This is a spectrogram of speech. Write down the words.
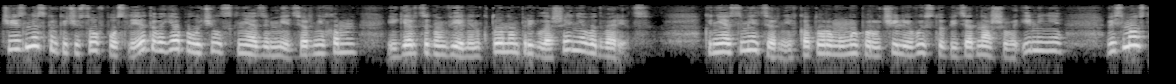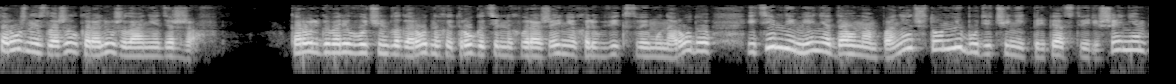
Через несколько часов после этого я получил с князем Метернихом и герцогом Веллингтоном приглашение во дворец. Князь Метерних, которому мы поручили выступить от нашего имени, весьма осторожно изложил королю желание держав. Король говорил в очень благородных и трогательных выражениях о любви к своему народу и тем не менее дал нам понять, что он не будет чинить препятствий решениям,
